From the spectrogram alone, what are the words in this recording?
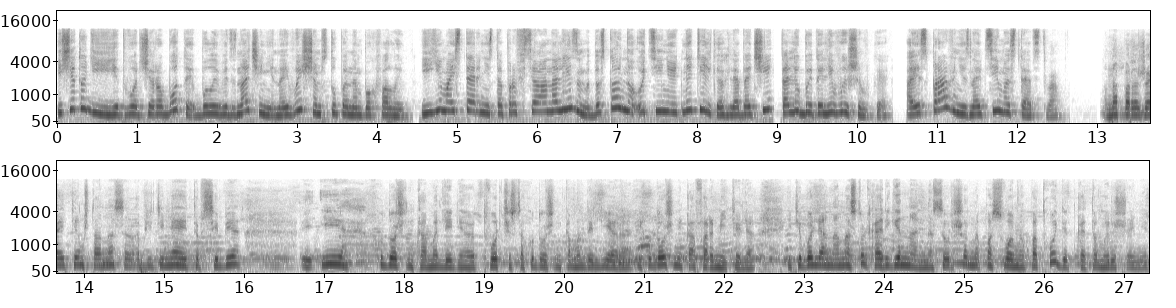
і ще тоді її творчі роботи були відзначені найвищим ступенем похвали. Її майстерність та професіоналізм достойно оцінюють не тільки глядачі та любителі вишивки, а й справжні знавці мистецтва. Она поражает тем, что она с- объединяет в себе и художника-модельера, творчество художника-модельера и художника-оформителя. И тем более она настолько оригинально, совершенно по-своему подходит к этому решению.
